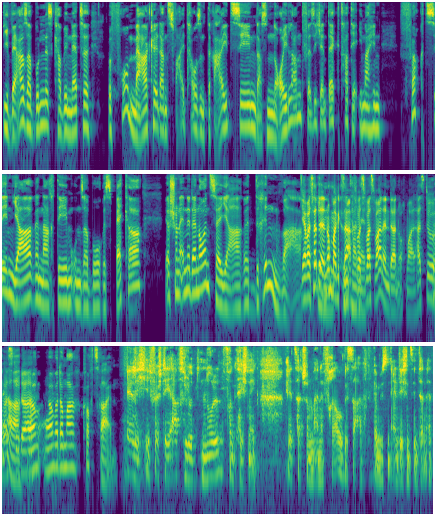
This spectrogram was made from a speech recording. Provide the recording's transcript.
diverser Bundeskabinette, bevor Merkel dann 2013 das Neuland für sich entdeckt hat, der immerhin 14 Jahre nachdem unser Boris Becker ja schon Ende der 90er Jahre drin war. Ja, was hat er denn nochmal gesagt? Was, was war denn da nochmal? Hast du, ja, hast du da. Hören, hören wir doch mal kurz rein. Ehrlich, ich verstehe absolut null von Technik. Jetzt hat schon meine Frau gesagt, wir müssen endlich ins Internet.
